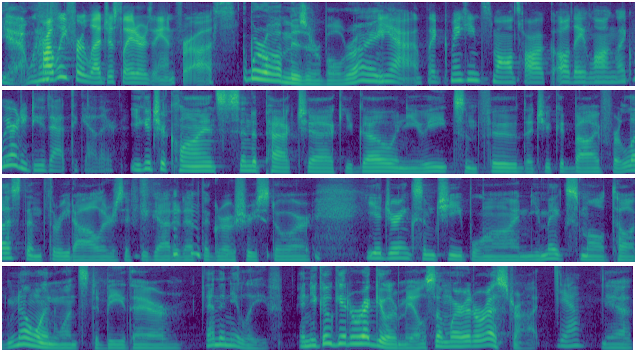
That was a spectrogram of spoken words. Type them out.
Yeah, probably for legislators and for us. We're all miserable, right? Yeah, like making small talk all day long. Like we already do that together. You get your clients, send a PAC check, you go and you eat some food that you could buy for less than three dollars if you got it at the grocery store. You drink some cheap wine, you make small talk. No one wants to be there. And then you leave. And you go get a regular meal somewhere at a restaurant. Yeah. Yeah.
